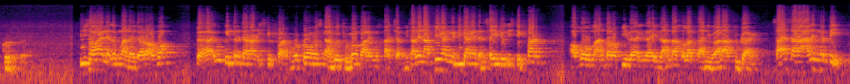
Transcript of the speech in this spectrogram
kurba. Iso wae nek Lukman cara Allah Bahak itu pinter cara istighfar. Mereka harus nganggo donga paling mustajab. Misalnya Nabi kan ngendikan ngeten, Sayyidul istighfar Allahumma antara bila ilaha illa anta sholat tani wa abduka. Saya secara alim ngerti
